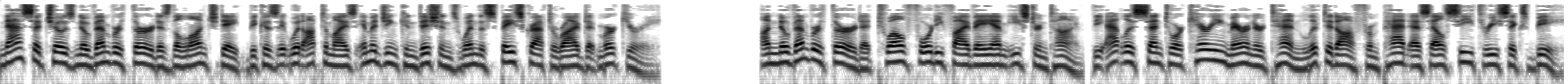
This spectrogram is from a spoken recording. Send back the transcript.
NASA chose November 3 as the launch date because it would optimize imaging conditions when the spacecraft arrived at Mercury. On November 3 at 12.45 am Eastern Time, the Atlas Centaur carrying Mariner 10 lifted off from pad SLC-36B.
